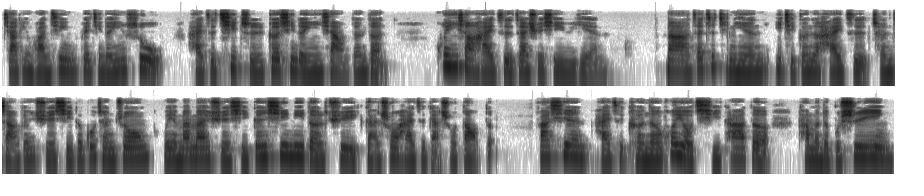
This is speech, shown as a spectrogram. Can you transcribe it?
家庭环境背景的因素。孩子气质、个性的影响等等，会影响孩子在学习语言。那在这几年一起跟着孩子成长跟学习的过程中，我也慢慢学习更细腻的去感受孩子感受到的，发现孩子可能会有其他的他们的不适应，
